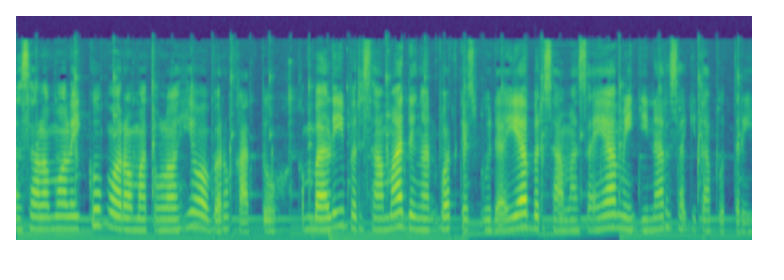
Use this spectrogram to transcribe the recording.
Assalamualaikum warahmatullahi wabarakatuh. Kembali bersama dengan podcast budaya bersama saya Meginar Sagita Putri.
